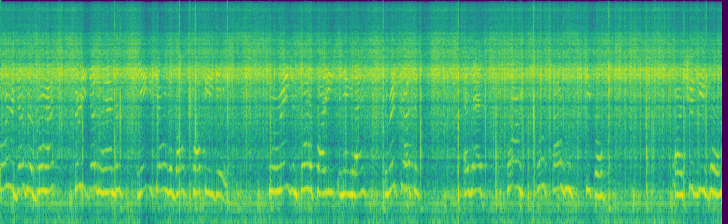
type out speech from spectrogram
400 dozen of donuts, 30 dozen hamburgers, and 80 gallons of golf coffee a day. To arrange informal parties in England, the Red Cross has, has asked 4,000 people uh, should be home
